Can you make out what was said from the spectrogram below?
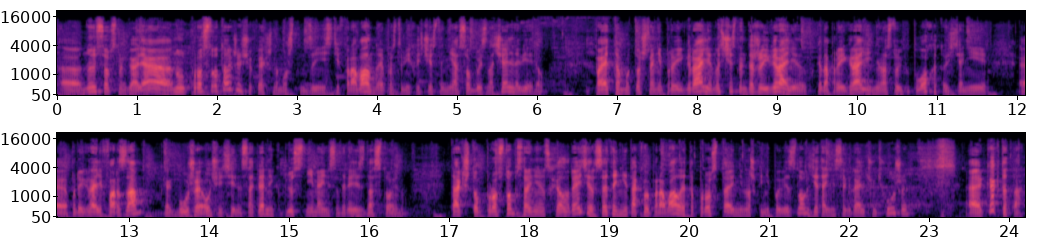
Э, ну и, собственно говоря, ну просто вот так же еще, конечно, может занести в провал, но я просто в них, если честно, не особо изначально верил. Поэтому то, что они проиграли, ну, честно, даже играли, когда проиграли, не настолько плохо. То есть они э, проиграли Фарзам, как бы уже очень сильный соперник, плюс с ними они смотрелись достойно. Так что просто по сравнению с Hellraisers это не такой провал, это просто немножко не повезло, где-то они сыграли чуть хуже. Э, как-то так.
